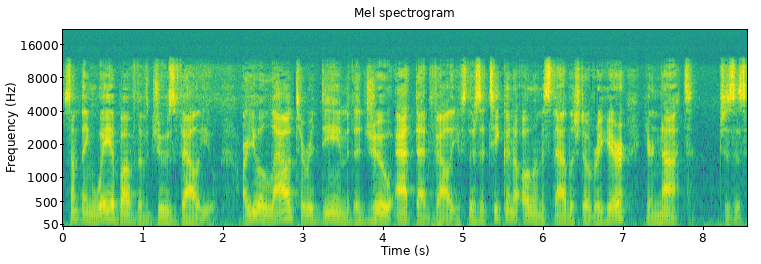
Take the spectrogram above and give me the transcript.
something way above the Jew's value. Are you allowed to redeem the Jew at that value? So there's a tikkun olam established over here. You're not, which is as,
